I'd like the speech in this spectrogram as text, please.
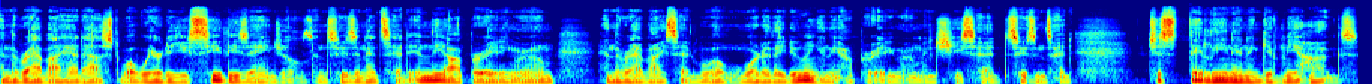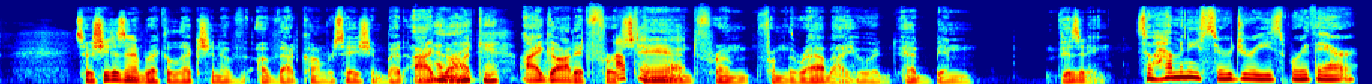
And the rabbi had asked well where do you see these angels? And Susan had said in the operating room. And the rabbi said well what are they doing in the operating room? And she said Susan said just they lean in and give me hugs. So she doesn't have recollection of, of that conversation, but I, I got like it. I got it firsthand from from the rabbi who had, had been visiting. So, how many surgeries were there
